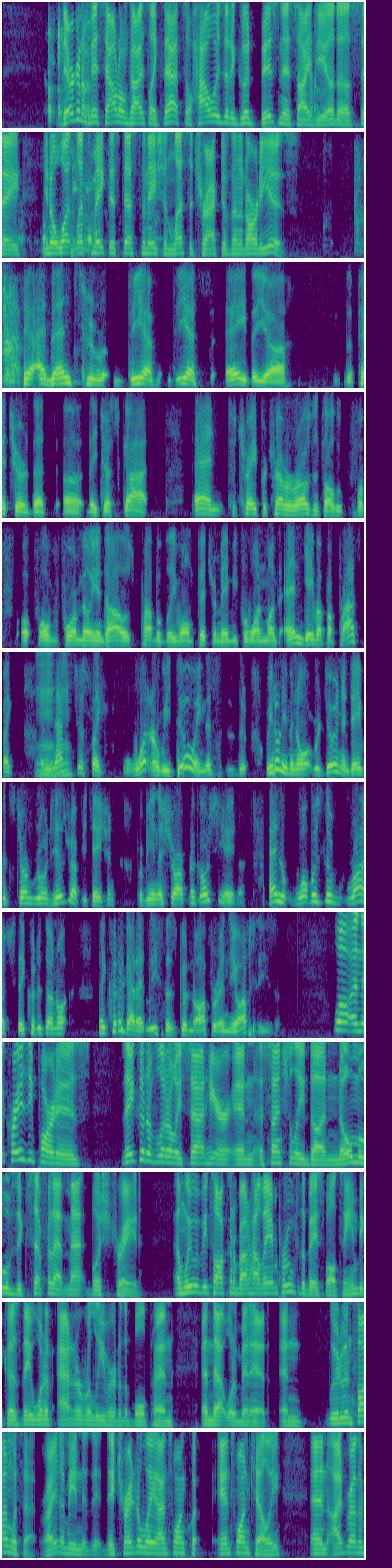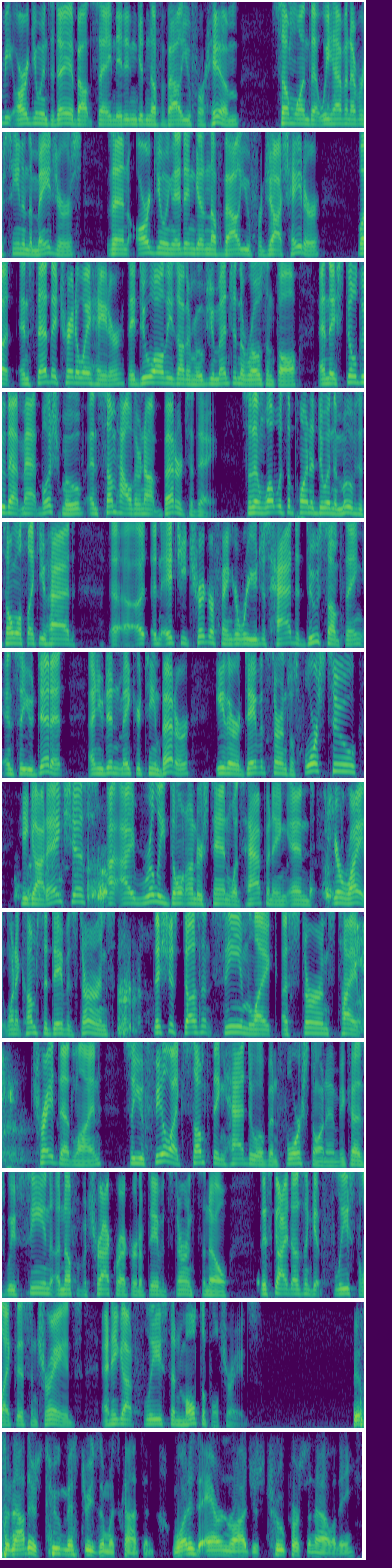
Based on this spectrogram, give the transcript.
They're going to miss out on guys like that. So how is it a good business idea to say, you know what, let's make this destination less attractive than it already is? Yeah, and then to DF, DSA the uh, the pitcher that uh, they just got, and to trade for Trevor Rosenthal, who for, for over four million dollars probably won't pitch or maybe for one month, and gave up a prospect. I mean, that's just like, what are we doing? This we don't even know what we're doing. And David Stearns ruined his reputation for being a sharp negotiator. And what was the rush? They could have done. all- They could have got at least as good an offer in the off season. Well, and the crazy part is they could have literally sat here and essentially done no moves except for that Matt Bush trade. And we would be talking about how they improved the baseball team because they would have added a reliever to the bullpen and that would have been it. And we would have been fine with that, right? I mean, they, they traded away Antoine Antoine Kelly, and I'd rather be arguing today about saying they didn't get enough value for him, someone that we haven't ever seen in the majors, than arguing they didn't get enough value for Josh Hader. But instead, they trade away Hader. They do all these other moves. You mentioned the Rosenthal, and they still do that Matt Bush move, and somehow they're not better today. So then, what was the point of doing the moves? It's almost like you had a, a- an itchy trigger finger where you just had to do something, and so you did it, and you didn't make your team better. Either David Stearns was forced to, he got anxious. I, I really don't understand what's happening. And you're right, when it comes to David Stearns, this just doesn't seem like a Stearns type trade deadline. So you feel like something had to have been forced on him because we've seen enough of a track record of David Stearns to know this guy doesn't get fleeced like this in trades, and he got fleeced in multiple trades. Yeah, so now there's two mysteries in Wisconsin. What is Aaron Rodgers' true personality,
